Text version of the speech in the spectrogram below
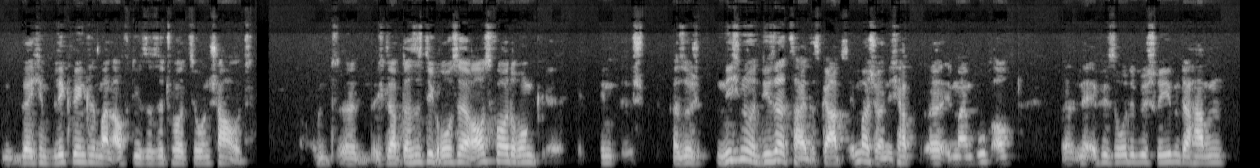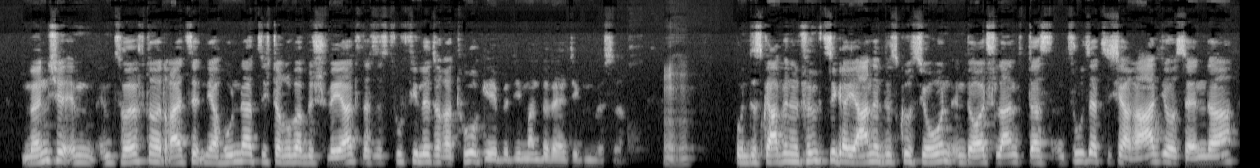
welchen Blickwinkel man auf diese Situation schaut. Und äh, ich glaube, das ist die große Herausforderung, in, also nicht nur in dieser Zeit, das gab es immer schon. Ich habe äh, in meinem Buch auch äh, eine Episode beschrieben, da haben Mönche im, im 12. oder 13. Jahrhundert sich darüber beschwert, dass es zu viel Literatur gäbe, die man bewältigen müsse. Mhm. Und es gab in den 50er Jahren eine Diskussion in Deutschland, dass ein zusätzlicher Radiosender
